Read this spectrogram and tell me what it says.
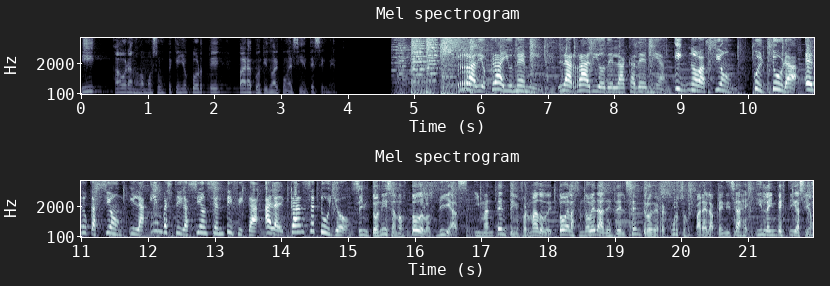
Y ahora nos vamos a un pequeño corte para continuar con el siguiente segmento. Radio Cray UNEMI, la radio de la academia. Innovación, cultura, educación y la investigación científica al alcance tuyo. Sintonízanos todos los días y mantente informado de todas las novedades del Centro de Recursos para el Aprendizaje y la Investigación.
